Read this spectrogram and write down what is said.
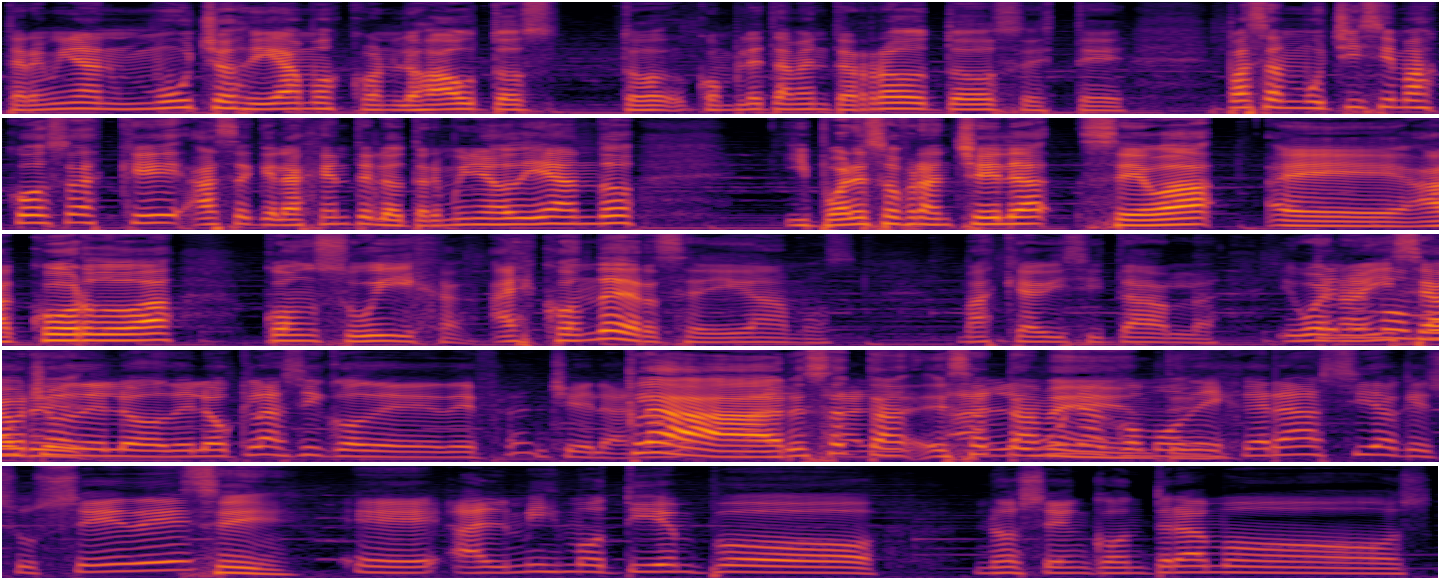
terminan muchos, digamos, con los autos to- completamente rotos. Este, pasan muchísimas cosas que hace que la gente lo termine odiando. Y por eso Franchella se va eh, a Córdoba con su hija, a esconderse, digamos, más que a visitarla. Y bueno, Tenemos ahí se abre. mucho de lo, de lo clásico de, de Franchella. ¿no? Claro, Al- exacta- al- exactamente. Alguna como desgracia que sucede. Sí, eh, al mismo tiempo nos encontramos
